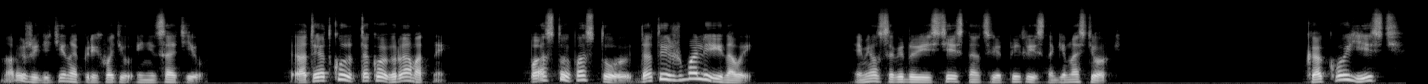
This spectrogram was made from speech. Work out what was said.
Но рыжий детина перехватил инициативу. «А ты откуда такой грамотный?» «Постой, постой, да ты ж малиновый!» Имелся в виду, естественно, цвет петлиц на гимнастерке. «Какой есть?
